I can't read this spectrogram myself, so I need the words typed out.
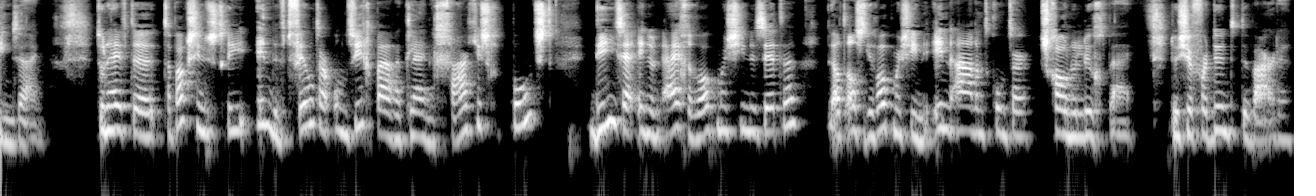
10-1-10 zijn. Toen heeft de tabaksindustrie in de filter onzichtbare kleine gaatjes geponst, die zij in hun eigen rookmachine zetten. Dat als die rookmachine inademt, komt er schone lucht bij. Dus je verdunt de waarde.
